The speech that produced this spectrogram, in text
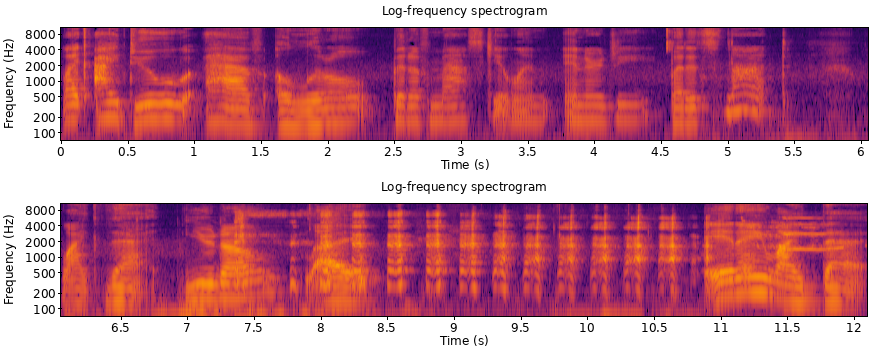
like I do have a little bit of masculine energy, but it's not like that, you know? Like it ain't like that.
